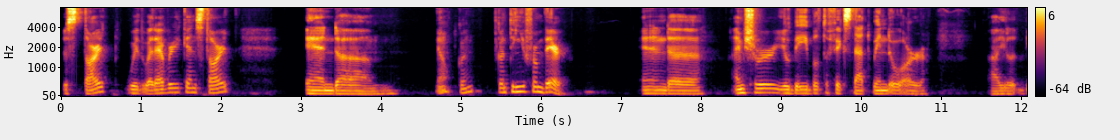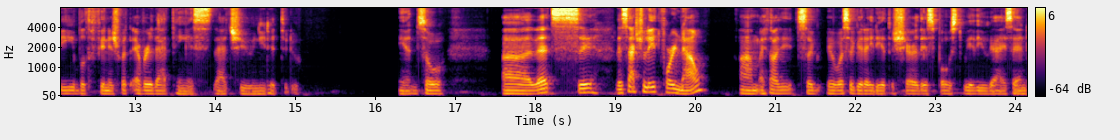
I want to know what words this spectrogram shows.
just start with whatever you can start and um, you know con- continue from there and uh, i'm sure you'll be able to fix that window or uh, you'll be able to finish whatever that thing is that you needed to do. And so uh, that's uh, that's actually it for now. Um, i thought it's a, it was a good idea to share this post with you guys and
